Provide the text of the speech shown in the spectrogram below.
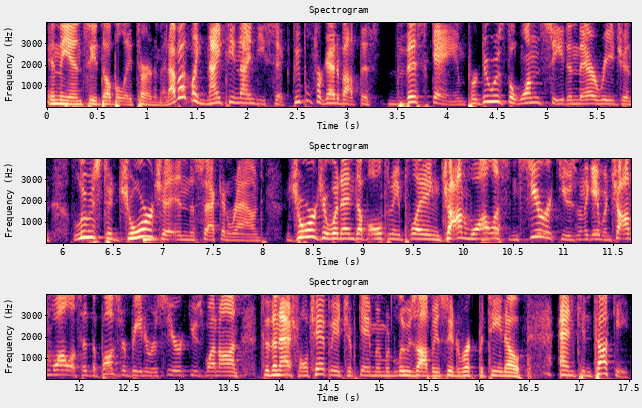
in the NCAA tournament. How about like 1996? People forget about this this game. Purdue is the one seed in their region, lose to Georgia in the second round. Georgia would end up ultimately playing John Wallace in Syracuse in the game when John Wallace had the buzzer beater as Syracuse went on to the national championship game and would lose obviously to Rick Pitino and Kentucky.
